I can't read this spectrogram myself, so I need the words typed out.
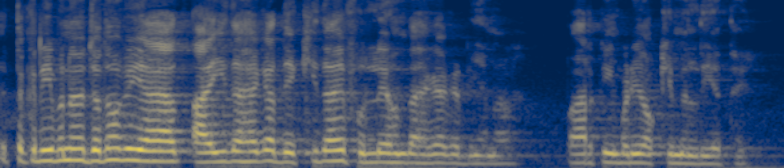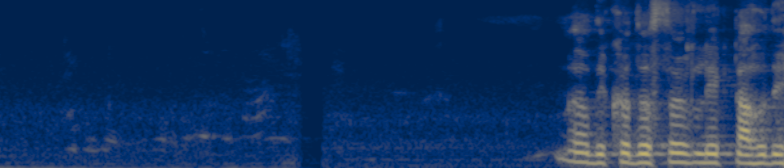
ਇਹ ਤਕਰੀਬਨ ਜਦੋਂ ਵੀ ਆ, ਆਈਦਾ ਹੈਗਾ, ਦੇਖੀਦਾ, ਇਹ ਫੁੱਲੇ ਹੁੰਦਾ ਹੈਗਾ ਗੱਡੀਆਂ ਨਾਲ। ਪਾਰਕਿੰਗ ਬੜੀ ਔਖੀ ਮਿਲਦੀ ਇੱਥੇ। ਆਹ ਦੇਖੋ ਦੋਸਤੋ ਲੇਕ ਟਾਹੂ ਦੇ।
